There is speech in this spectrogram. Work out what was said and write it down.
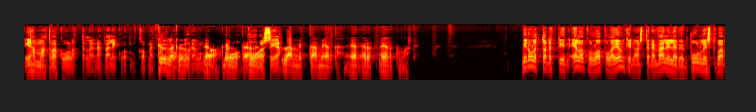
Ihan mahtava kuulla tällainen välikommentti. Kyllä, kyllä. Joo, kyllä vuosia. Lämmittää mieltä ehdottomasti. Minulle todettiin elokuun lopulla jonkinasteinen välilevyn pullistuma.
